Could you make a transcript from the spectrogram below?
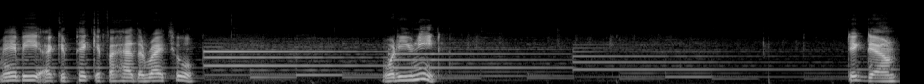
Maybe I could pick if I had the right tool. What do you need? Dig down.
